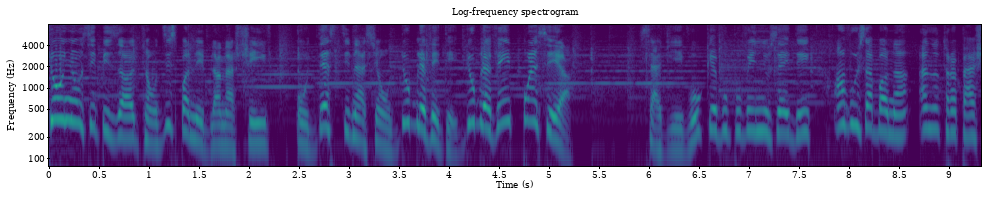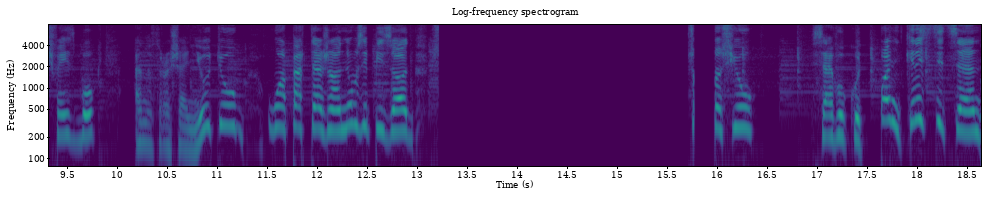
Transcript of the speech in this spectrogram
Tous nos épisodes sont disponibles en archive au destinationwdw.ca. Saviez-vous que vous pouvez nous aider en vous abonnant à notre page Facebook, à notre chaîne YouTube ou en partageant nos épisodes sociaux? Ça vous coûte pas une Christie de scène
